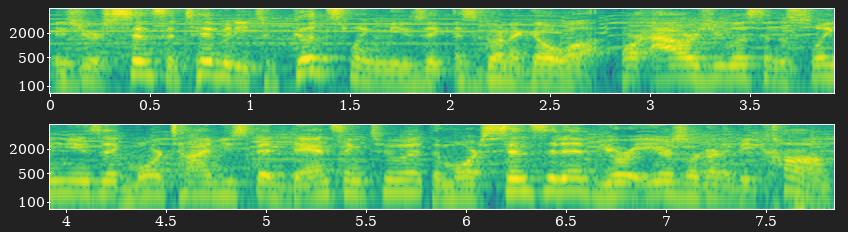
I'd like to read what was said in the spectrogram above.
is your sensitivity to good swing music is going to go up. More hours you listen to swing music, music, more time you spend dancing to it, the more sensitive your ears are going to become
